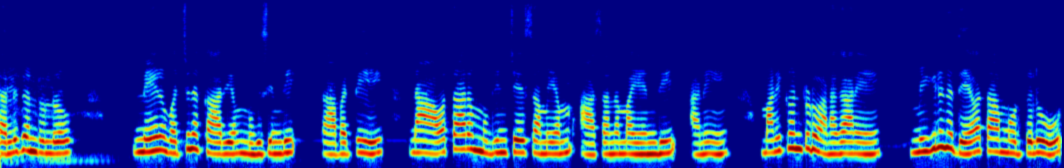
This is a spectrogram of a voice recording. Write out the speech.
తల్లిదండ్రులు నేను వచ్చిన కార్యం ముగిసింది. కాబట్టి నా అవతారం ముగించే సమయం ఆసన్నమైంది అని మణికంఠుడు అనగానే మిగిలిన దేవతామూర్తులు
